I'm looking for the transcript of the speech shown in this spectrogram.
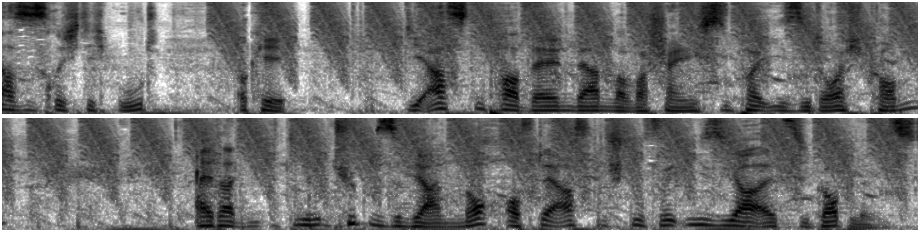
das ist richtig gut. Okay, die ersten paar Wellen werden wir wahrscheinlich super easy durchkommen. Alter, die, die Typen sind ja noch auf der ersten Stufe easier als die Goblins.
